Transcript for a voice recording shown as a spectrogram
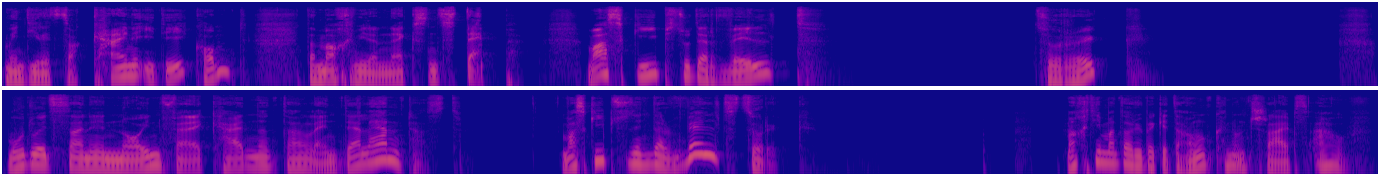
Wenn dir jetzt da keine Idee kommt, dann machen wir den nächsten Step. Was gibst du der Welt zurück, wo du jetzt deine neuen Fähigkeiten und Talente erlernt hast. Was gibst du denn der Welt zurück? Mach dir mal darüber Gedanken und schreib's auf.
